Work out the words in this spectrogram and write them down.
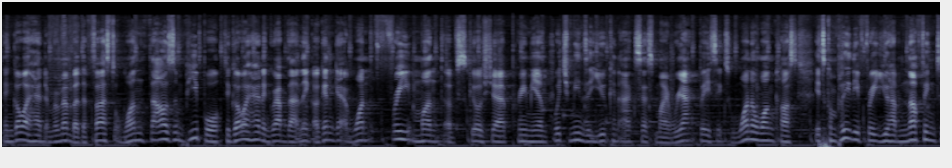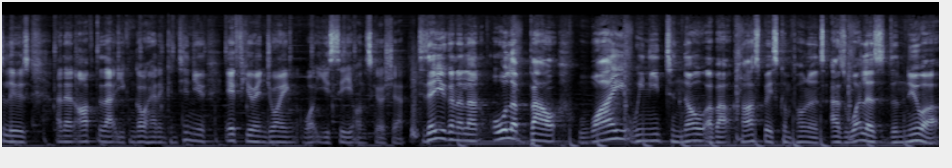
then go ahead and remember the first 1000 people to go ahead and grab that link are going to get one free month of Skillshare Premium which means that you can access my React Basics 101 class. It's completely free. You have nothing to lose. And then after that, you can go ahead and continue if you're enjoying what you see on Skillshare. Today, you're going to learn all about why we need to know about class-based components as well as the newer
